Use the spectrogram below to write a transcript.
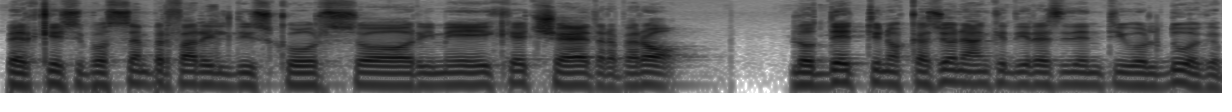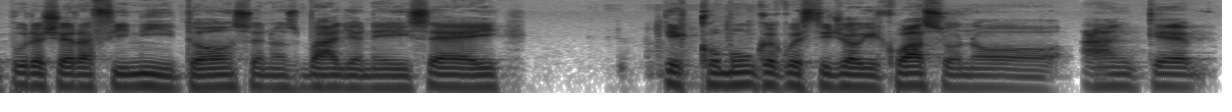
perché si può sempre fare il discorso remake eccetera, però l'ho detto in occasione anche di Resident Evil 2 che pure c'era finito, se non sbaglio, nei 6 che comunque questi giochi qua sono anche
